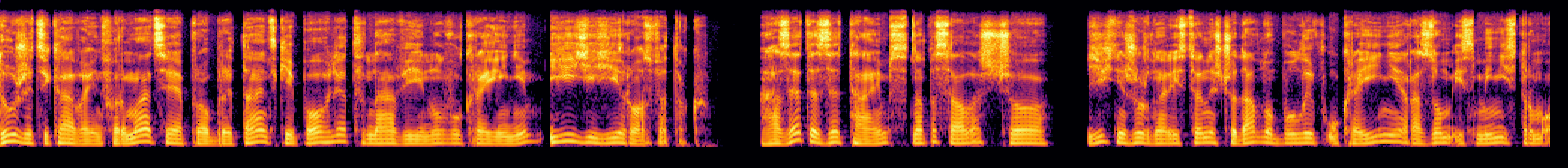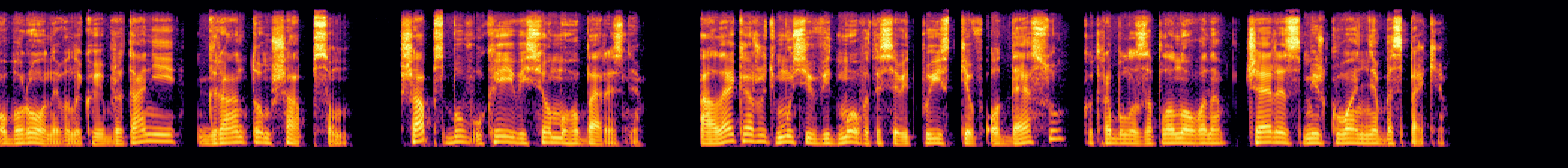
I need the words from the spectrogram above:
Дуже цікава інформація про британський погляд на війну в Україні і її розвиток. Газета The Times написала, що їхні журналісти нещодавно були в Україні разом із міністром оборони Великої Британії Грантом Шапсом. Шапс був у Києві 7 березня, але кажуть, мусів відмовитися від поїздки в Одесу, котра була запланована, через міркування безпеки.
